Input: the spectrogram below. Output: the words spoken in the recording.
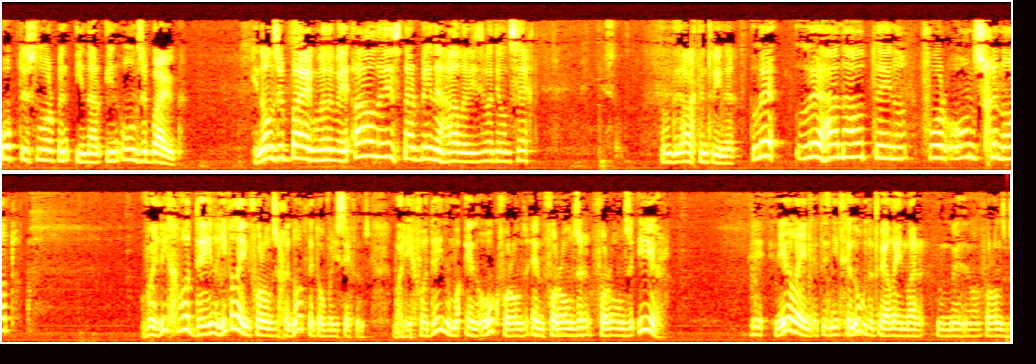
op te slorpen in, in onze buik. In onze buik willen wij alles naar binnen halen, is wat hij ons zegt. Om de 28. Le, le hanautenu, voor ons genot. Wellicht vodenu, niet alleen voor onze genot, let op wat hij zegt ons, wellicht vodenu, en ook voor, ons, en voor, onze, voor onze eer. Nee, niet alleen, het is niet genoeg dat wij alleen maar voor ons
